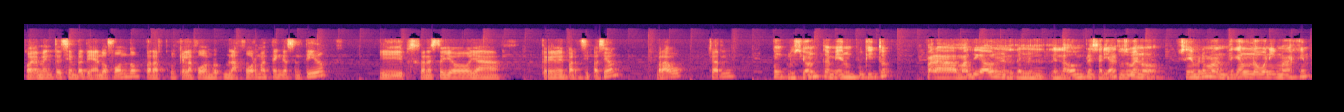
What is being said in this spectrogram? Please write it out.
Obviamente siempre teniendo fondo para que la, forma tenga sentido. Y pues con esto yo ya termino mi participación. Bravo, Charlie. Conclusión también un poquito para más ligado en el lado empresarial. Pues bueno, siempre mantengan una buena imagen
